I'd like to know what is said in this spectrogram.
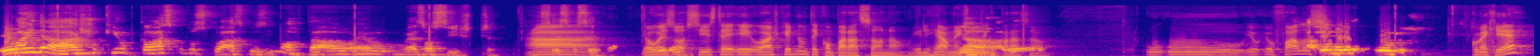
eu ainda acho que o clássico dos clássicos, imortal, é o Exorcista. Não ah, sei se você... É o Exorcista, eu acho que ele não tem comparação, não. Ele realmente não, não tem comparação. Eu... O, o, eu, eu falo assim... É o melhor de todos. Como é que é?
